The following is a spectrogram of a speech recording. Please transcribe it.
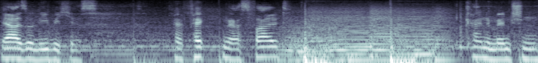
Ja, so liebe ich es. Perfekten Asphalt, keine Menschen.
